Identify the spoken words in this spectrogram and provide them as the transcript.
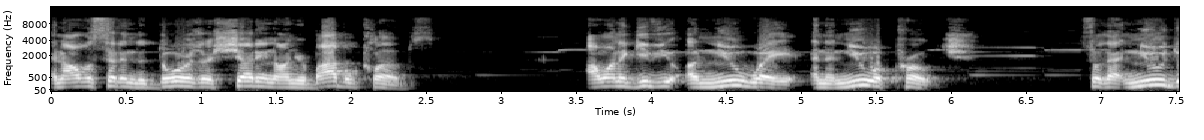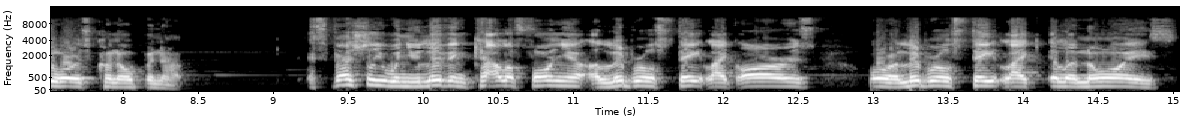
and all of a sudden the doors are shutting on your Bible clubs. I want to give you a new way and a new approach so that new doors can open up especially when you live in California, a liberal state like ours, or a liberal state like Illinois,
